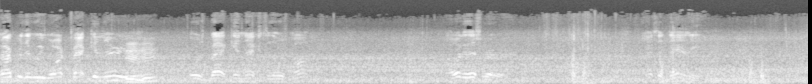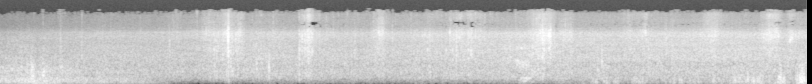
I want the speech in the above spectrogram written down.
harbor that we walked back in there, you mm-hmm. goes back in next to those mountains. Now look at this river. That's a dandy. Thank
